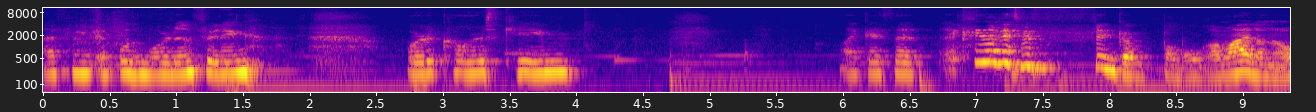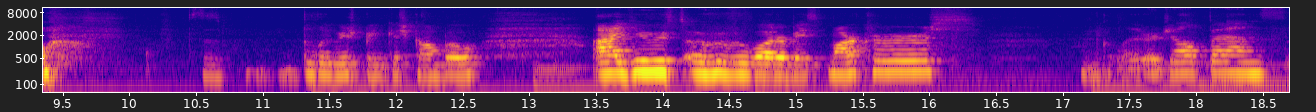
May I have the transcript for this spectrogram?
I think it was more than fitting where the colors came. Like I said, it kind of makes me think of bubblegum, I don't know. This is bluish pinkish combo. I used Ohuhu water-based markers, glitter gel pens,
